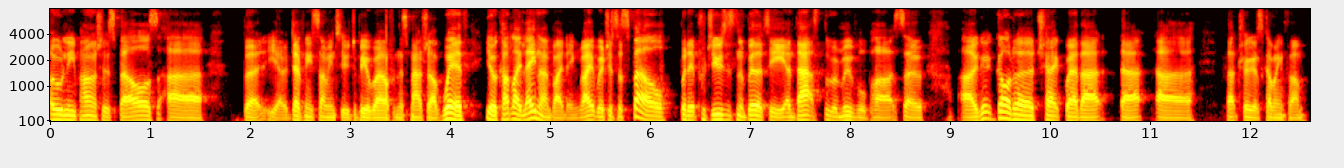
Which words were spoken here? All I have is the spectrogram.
only punishes spells. Uh, but you know, definitely something to, to be aware of in this matchup with you know, card like Leyline Binding, right, which is a spell, but it produces an ability, and that's the removal part. So, uh, gotta check where that that uh, that trigger is coming from.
